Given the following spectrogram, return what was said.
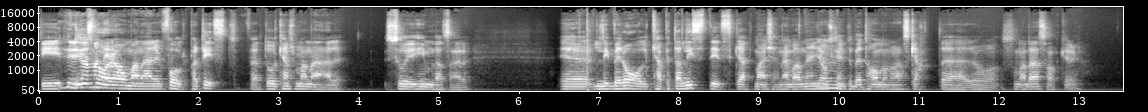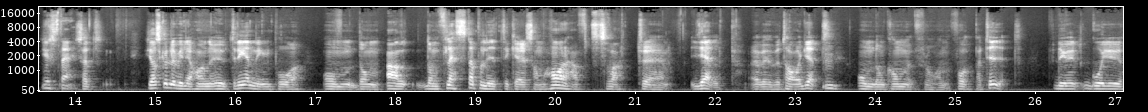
det, det är man snarare det? om man är en folkpartist. För att då kanske man är så himla så här eh, liberal-kapitalistisk att man känner bara, nej jag Mm. ska inte betala några skatter och sådana där saker. Just det. Så att jag skulle vilja ha en utredning på om de, all, de flesta politiker som har haft svart eh, hjälp överhuvudtaget, Mm. Om de kommer från Folkpartiet. För det går ju,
